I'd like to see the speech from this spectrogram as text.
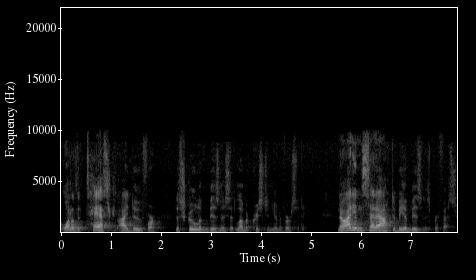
one of the tasks I do for the School of Business at Lubbock Christian University. Now, I didn't set out to be a business professor.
